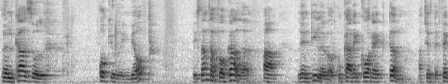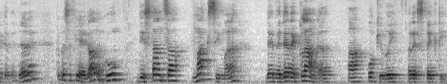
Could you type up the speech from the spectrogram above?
în cazul ochiului miop, distanța focală a lentilelor cu care corectăm acest defect de vedere trebuie să fie egală cu distanța maximă de vedere clară a ochiului respectiv.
